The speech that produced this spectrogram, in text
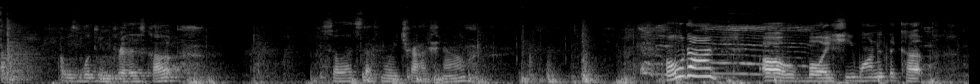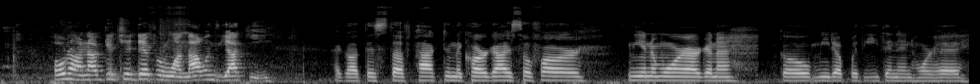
I was looking for this cup. So that's definitely trash now. Hold on. Oh boy, she wanted the cup. Hold on, I'll get you a different one. That one's yucky. I got this stuff packed in the car, guys, so far. Me and Amora are gonna go meet up with Ethan and Jorge.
